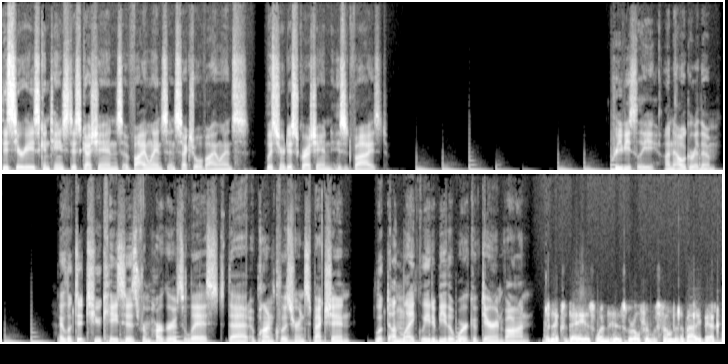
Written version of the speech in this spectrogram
This series contains discussions of violence and sexual violence. Listener discretion is advised. Previously on Algorithm. I looked at two cases from Hargrove's list that, upon closer inspection, looked unlikely to be the work of Darren Vaughn. The next day is when his girlfriend was found in a body bag.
